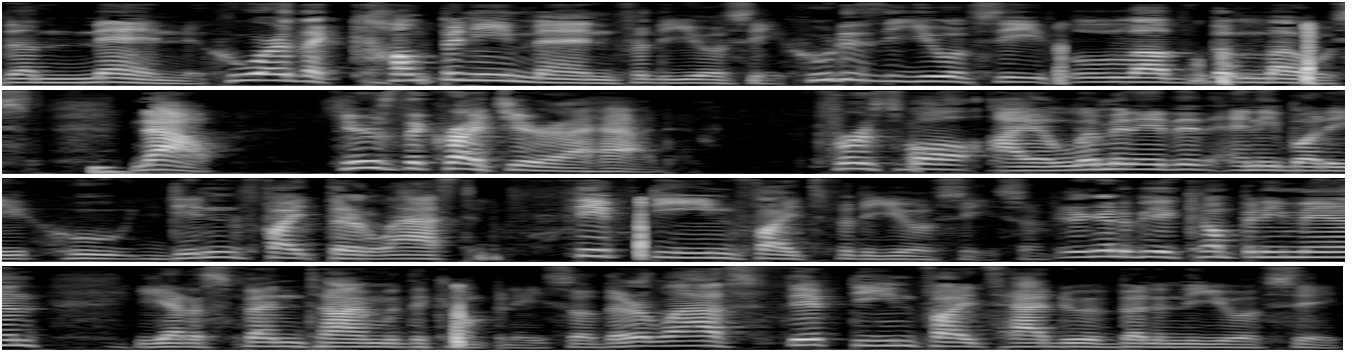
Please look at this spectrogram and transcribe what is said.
the men, who are the company men for the UFC. Who does the UFC love the most? Now, here's the criteria I had. First of all, I eliminated anybody who didn't fight their last 15 fights for the UFC. So if you're going to be a company man, you got to spend time with the company. So their last 15 fights had to have been in the UFC.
